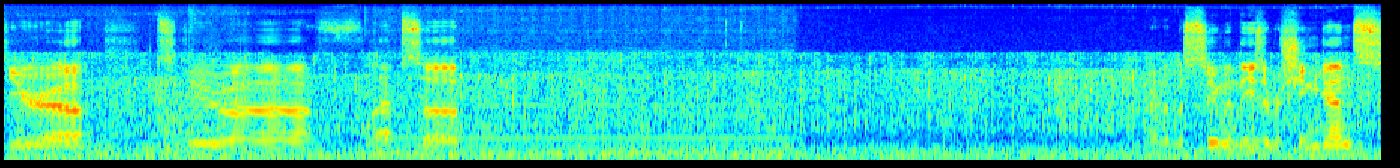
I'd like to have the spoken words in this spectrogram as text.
Gear up. Let's do uh, flaps up. I'm assuming these are machine guns.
